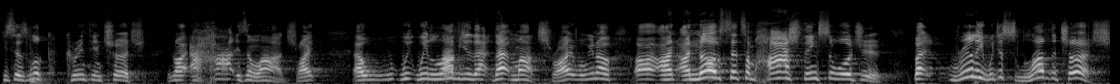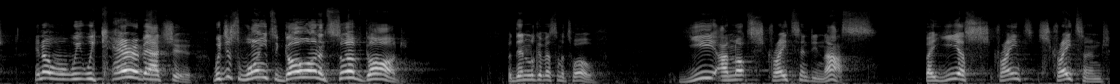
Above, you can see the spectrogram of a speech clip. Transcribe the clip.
He says, Look, Corinthian church, you know, our heart is enlarged, right? Uh, we, we love you that, that much, right? Well, you know, I, I know I've said some harsh things towards you, but really, we just love the church. You know, we, we care about you. We just want you to go on and serve God. But then look at verse number 12. Ye are not straitened in us, but ye are straight, straitened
